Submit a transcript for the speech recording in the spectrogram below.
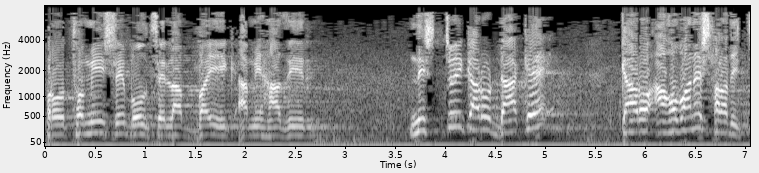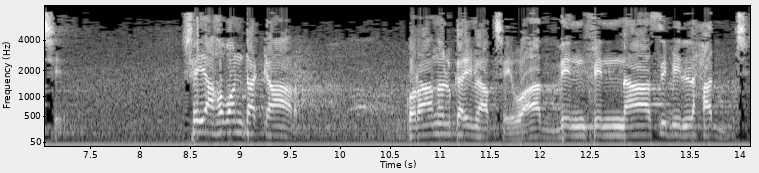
প্রথমেই সে বলছে লাভবাহিক আমি হাজির। নিশ্চয়ই কারও ডাকে, কারও আহ্বানে সাড়া দিচ্ছে। সেই আহ্বানটা কার? কোরআনুল করিম আছে। ওয়াদিন ফিন্নাসি বিল হজ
